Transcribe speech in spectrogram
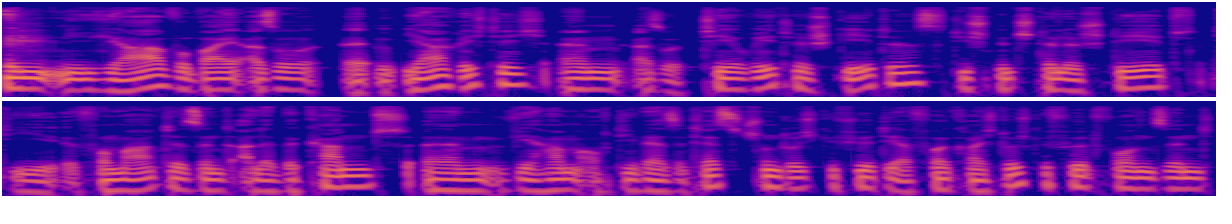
ja, wobei, also äh, ja, richtig. Ähm, also theoretisch geht es, die Schnittstelle steht, die Formate sind alle bekannt. Ähm, wir haben auch diverse Tests schon durchgeführt, die erfolgreich durchgeführt worden sind.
